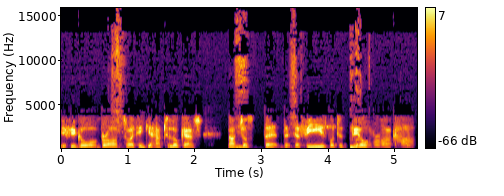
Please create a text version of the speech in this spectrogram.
if you go abroad. So I think you have to look at not just the, the, the fees, but the, the overall cost.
